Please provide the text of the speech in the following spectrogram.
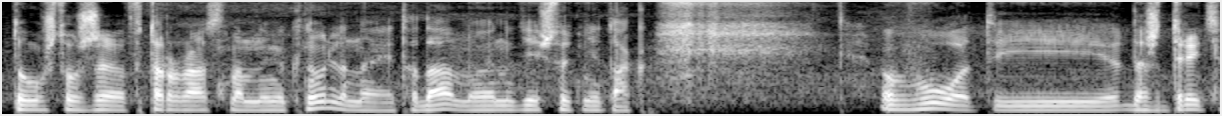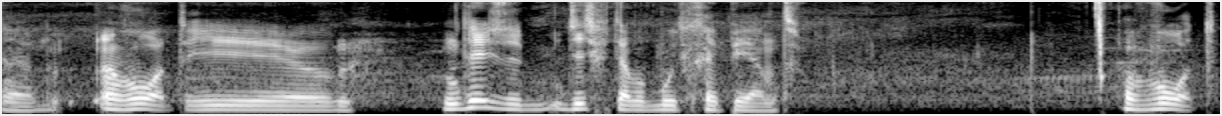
Потому что уже второй раз нам намекнули на это, да, но я надеюсь, что это не так. Вот, и даже третий, наверное. Вот, и надеюсь, здесь хотя бы будет хэппи-энд. Вот.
